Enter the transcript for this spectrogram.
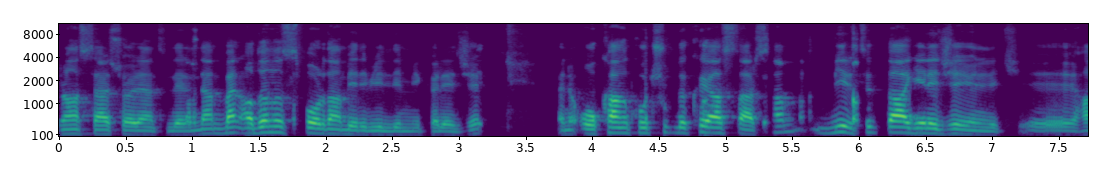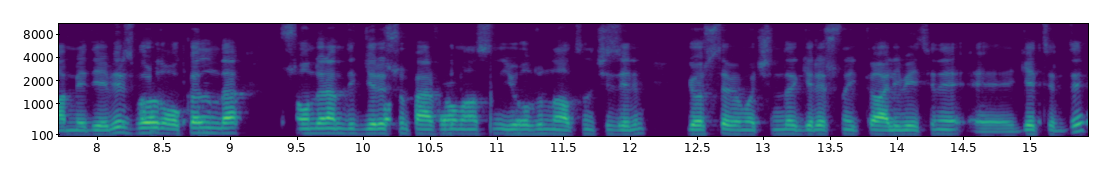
transfer söylentilerinden. Ben Adana Spor'dan beri bildiğim bir kaleci. Hani Okan Koçuk'la kıyaslarsam bir tık daha geleceğe yönelik e, hamle diyebiliriz. Bu arada Okan'ın da son dönemde Giresun performansının iyi olduğunun altını çizelim. Göztepe maçında Giresun'a ilk galibiyetini e, getirdi.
